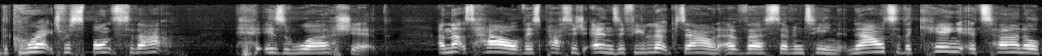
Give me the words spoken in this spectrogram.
the correct response to that is worship. And that's how this passage ends. If you look down at verse 17, now to the King, eternal,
